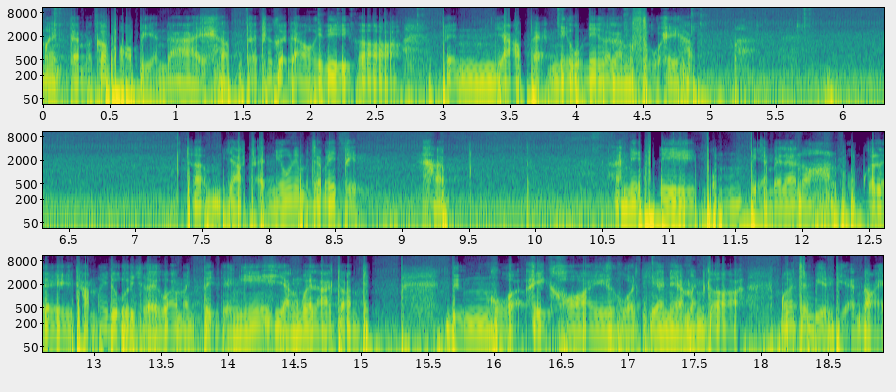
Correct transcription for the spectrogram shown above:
มันแต่มันก็พอเปลี่ยนได้ครับ แต่ถ้าเกิดเอาให้ดีก็เป็นยาว 8 นิ้วนี่กำลังสวยครับถ้ายาว 8 นิ้วนี่มันจะไม่ติดนะครับ อันนี้พอดีผมเปลี่ยนไปแล้วเนาะผมก็เลยทำให้ดูเฉยๆว่ามันติดอย่างนี้ อย่างเวลาตอน ดึงหัวไอ้คอยหัวเทียนเนี่ยมันก็มันก็จะเบียดเบียดหน่อย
